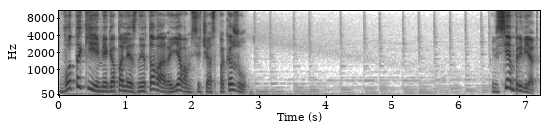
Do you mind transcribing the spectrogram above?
Вот такие мегаполезные товары я вам сейчас покажу. Всем привет!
